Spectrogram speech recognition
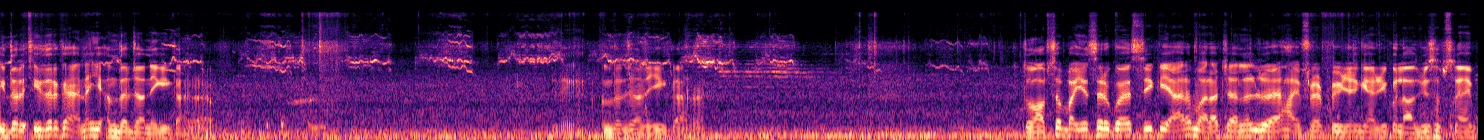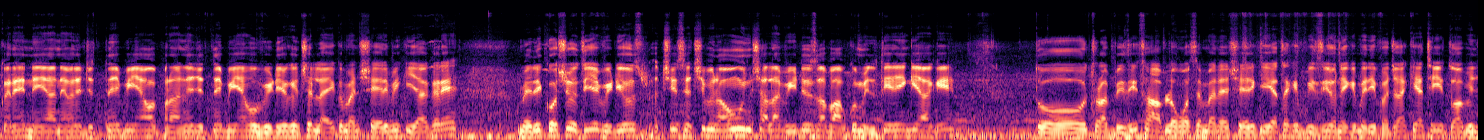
इधर इधर का है ना, ये अंदर जाने की कर रहा है अंदर जाने की कर रहा है। तो आप सब भाइयों से रिक्वेस्ट थी कि यार हमारा चैनल जो है हाई फ्लैट प्रिविजन गैलरी को लाजमी सब्सक्राइब करें। नए आने वाले जितने भी हैं और पुराने जितने भी हैं, वो वीडियो के नीचे लाइक कमेंट शेयर भी किया करें। मेरी कोशिश होती है वीडियोस अच्छी से अच्छी बनाऊँ। इन वीडियोज़ अब आपको मिलती रहेंगी आगे। तो थोड़ा बिज़ी था। आप लोगों से मैंने शेयर किया था कि बिज़ी होने की मेरी वजह क्या थी। तो अब इन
